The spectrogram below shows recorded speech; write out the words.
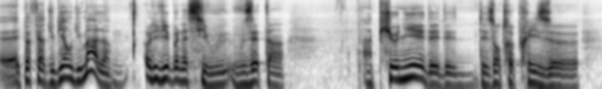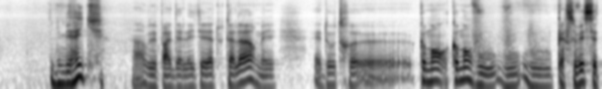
elles peuvent faire du bien ou du mal. Olivier Bonassi, vous, êtes un, pionnier des, entreprises euh, numériques. hein. vous avez parlé d'Alaïtea tout à l'heure, mais et d'autres. euh, comment comment vous, vous- vous percevez cette,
